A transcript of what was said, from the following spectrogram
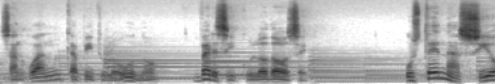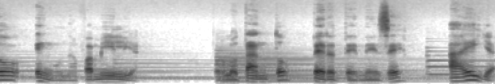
San Juan capítulo 1, versículo 12. Usted nació en una familia, por lo tanto pertenece a ella.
